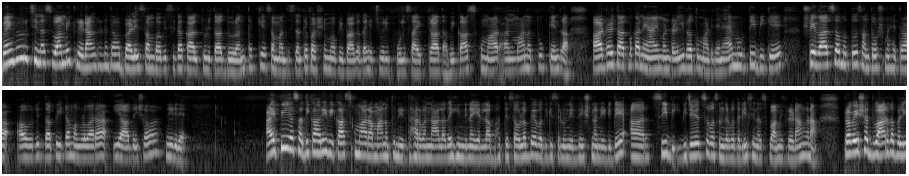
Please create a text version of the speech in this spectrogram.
ಬೆಂಗಳೂರು ಚಿನ್ನಸ್ವಾಮಿ ಕ್ರೀಡಾಂಗಣದ ಬಳಿ ಸಂಭವಿಸಿದ ಕಾಲ್ತುಳಿತ ದುರಂತಕ್ಕೆ ಸಂಬಂಧಿಸಿದಂತೆ ಪಶ್ಚಿಮ ವಿಭಾಗದ ಹೆಚ್ಚುವರಿ ಪೊಲೀಸ್ ಆಯುಕ್ತರಾದ ವಿಕಾಸ್ ಕುಮಾರ್ ಅನುಮಾನತ್ತು ಕೇಂದ್ರ ಆಡಳಿತಾತ್ಮಕ ನ್ಯಾಯಮಂಡಳಿ ರದ್ದು ಮಾಡಿದೆ. ನ್ಯಾಯಮೂರ್ತಿ ಬಿಕೆ ಶ್ರೀವಾಸ ಮತ್ತು ಸಂತೋಷ್ ಮೆಹ್ತಾ ಅವರಿದ್ದ ಪೀಠ ಮಂಗಳವಾರ ಈ ಆದೇಶ ನೀಡಿದೆ. ಐಪಿಎಸ್ ಅಧಿಕಾರಿ ವಿಕಾಸ್ ಕುಮಾರ್ ಅಮಾನತು ನಿರ್ಧಾರವನ್ನು ಅಲ್ಲದೆ ಹಿಂದಿನ ಎಲ್ಲ ಭತ್ಯೆ ಸೌಲಭ್ಯ ಒದಗಿಸಲು ನಿರ್ದೇಶನ ನೀಡಿದೆ. ಆರ್ಸಿಬಿ ವಿಜಯೋತ್ಸವ ಸಂದರ್ಭದಲ್ಲಿ ಚಿನ್ನಸ್ವಾಮಿ ಕ್ರೀಡಾಂಗಣ ಪ್ರವೇಶ ದ್ವಾರದ ಬಳಿ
